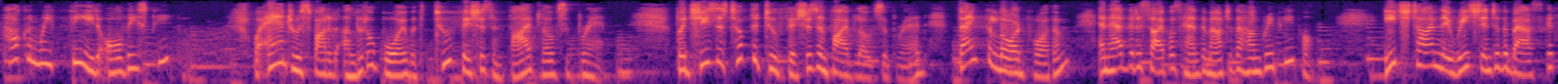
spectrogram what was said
How can we feed all these people? Well, Andrew spotted a little boy with two fishes and five loaves of bread. But Jesus took the two fishes and five loaves of bread, thanked the Lord for them, and had the disciples hand them out to the hungry people. Each time they reached into the basket,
